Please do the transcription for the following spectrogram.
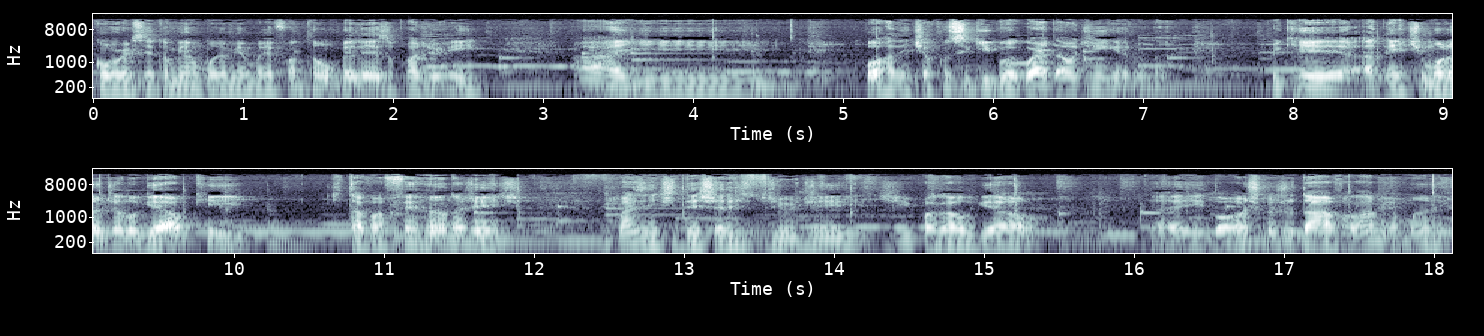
Conversei com a minha mãe, minha mãe falou, então, beleza, pode vir. Aí, porra, a gente já conseguiu guardar o dinheiro, né? Porque a gente morando de aluguel que, que tava ferrando a gente. Mas a gente deixaria de, de, de pagar o aluguel. É, e lógico, ajudava lá minha mãe.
